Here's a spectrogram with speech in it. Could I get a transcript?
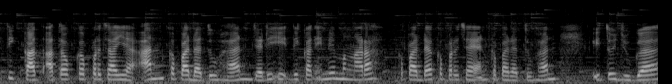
iktikat atau kepercayaan kepada Tuhan. Jadi iktikat ini mengarah kepada kepercayaan kepada Tuhan itu juga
